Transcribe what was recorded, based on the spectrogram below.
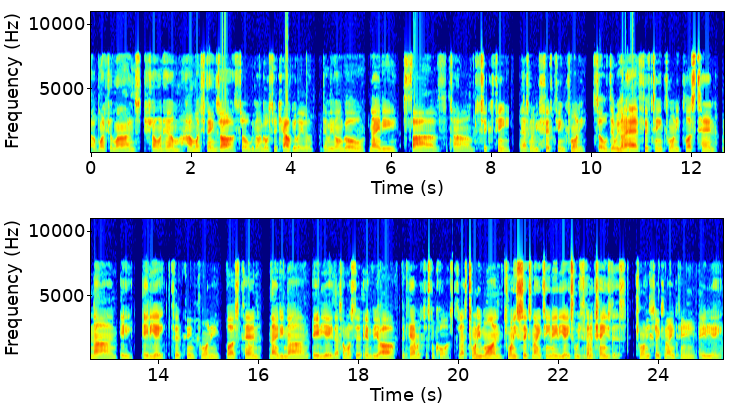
a bunch of lines showing him how much things are. So we're going to go to the calculator. Then we're going to go 95 times 16. And that's going to be 1520. So then we're going to add 1520 plus 10, 9, 8, 88. 1520 plus 10, 99, 88. That's how much the NVR, the camera system costs. So that's 21, 26, 19, 88. So we're just going to change this. 26, 19, 88.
